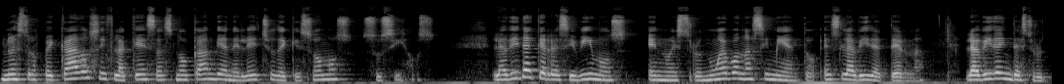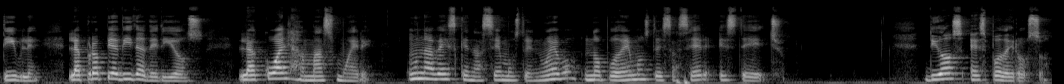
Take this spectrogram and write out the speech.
nuestros pecados y flaquezas no cambian el hecho de que somos sus hijos. La vida que recibimos en nuestro nuevo nacimiento es la vida eterna, la vida indestructible, la propia vida de Dios, la cual jamás muere. Una vez que nacemos de nuevo, no podemos deshacer este hecho. Dios es poderoso.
